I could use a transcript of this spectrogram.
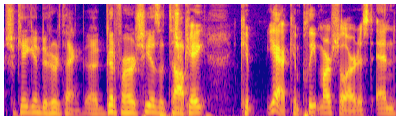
Chookagian did her thing. Uh, good for her. She is a top. Chukag- com- yeah, complete martial artist and.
